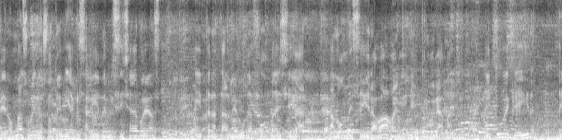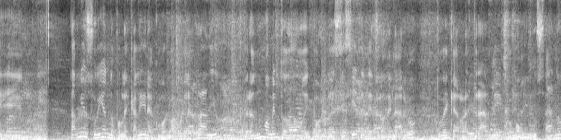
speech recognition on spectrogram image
pero más o menos yo tenía que salir de mi silla de ruedas y tratar de alguna forma de llegar a donde se grababa el, el programa. Y tuve que ir eh, también subiendo por la escalera como lo hago en la radio, pero en un momento dado y por 17 metros de largo tuve que arrastrarme como un gusano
